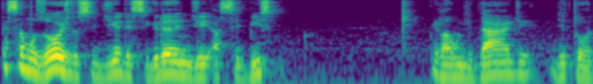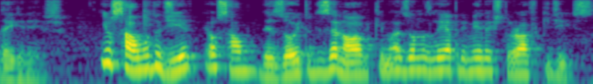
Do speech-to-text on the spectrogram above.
Pensamos hoje, nesse dia desse grande arcebispo, pela unidade de toda a igreja. E o salmo do dia é o salmo 18, 19, que nós vamos ler a primeira estrofe que diz:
